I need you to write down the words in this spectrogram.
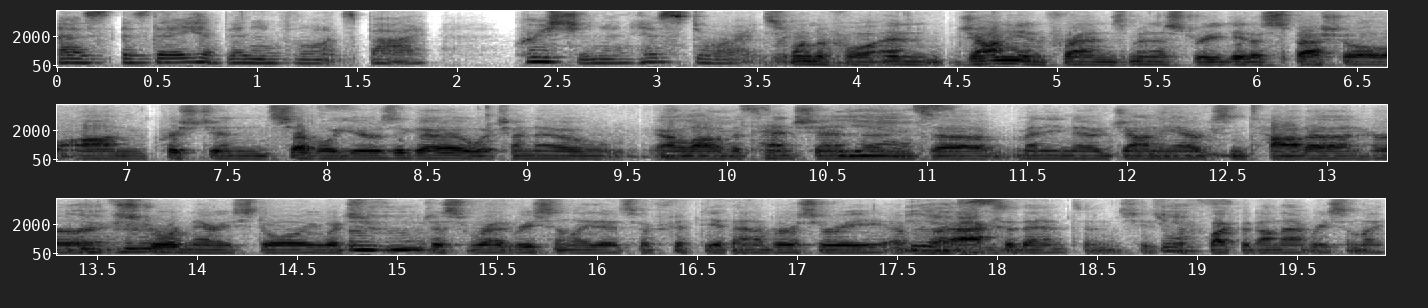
as, as they have been influenced by Christian and his story. It's wonderful. And Joni and Friends Ministry did a special on Christian several years ago, which I know got a lot of attention. Yes. And uh, many know Joni Eareckson Tada and her extraordinary story, which just read recently. It's her 50th anniversary of her accident, and she's Yes. reflected on that recently.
